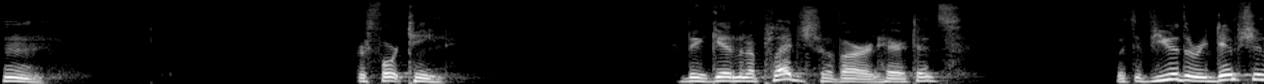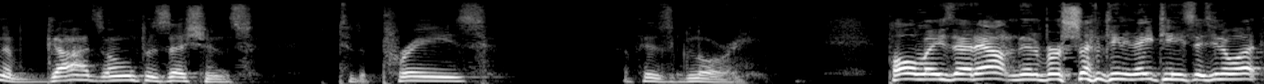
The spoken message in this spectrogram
Hmm. Verse 14 Have been given a pledge of our inheritance with the view of the redemption of God's own possessions to the praise of his glory. Paul lays that out, and then in verse 17 and 18, he says, You know what?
